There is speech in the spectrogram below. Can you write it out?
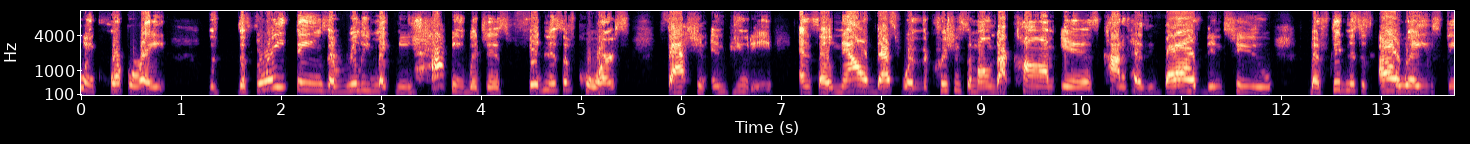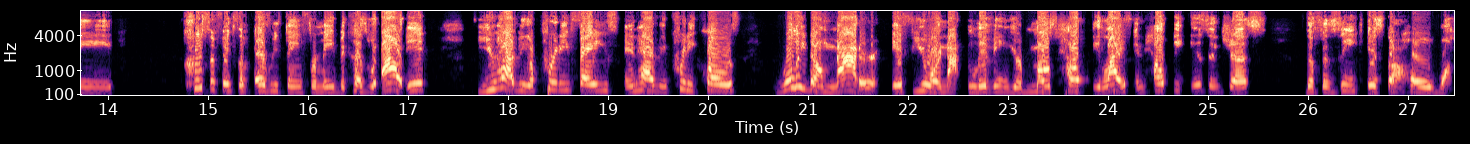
to incorporate the, the three things that really make me happy which is fitness of course fashion and beauty. And so now that's where the christiansimone.com is kind of has evolved into but fitness is always the crucifix of everything for me because without it, you having a pretty face and having pretty clothes really don't matter if you are not living your most healthy life. And healthy isn't just the physique, it's the whole woman.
